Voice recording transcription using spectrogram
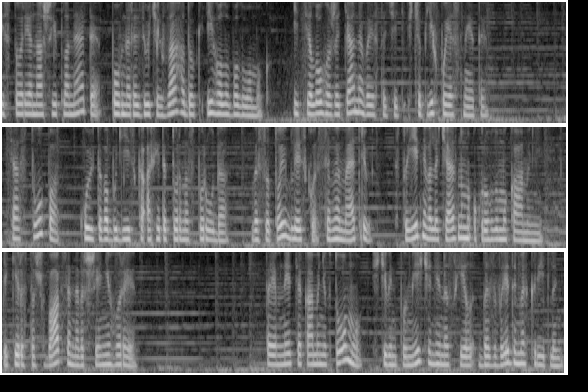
Історія нашої планети повна разючих загадок і головоломок, і цілого життя не вистачить, щоб їх пояснити. Ця ступа культова буддійська архітектурна споруда, висотою близько 7 метрів, стоїть на величезному округлому камені, який розташувався на вершині гори. Таємниця каменю в тому, що він поміщений на схил без видимих кріплень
